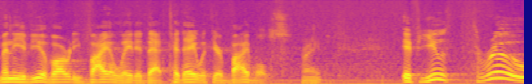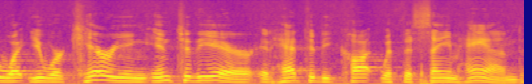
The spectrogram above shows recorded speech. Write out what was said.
Many of you have already violated that today with your Bibles, right? if you threw what you were carrying into the air, it had to be caught with the same hand.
